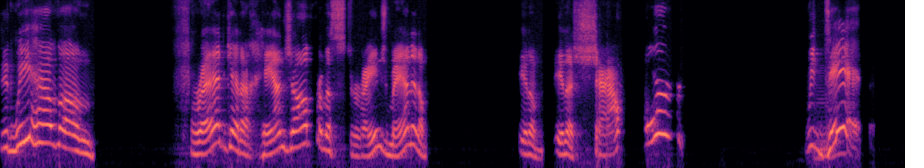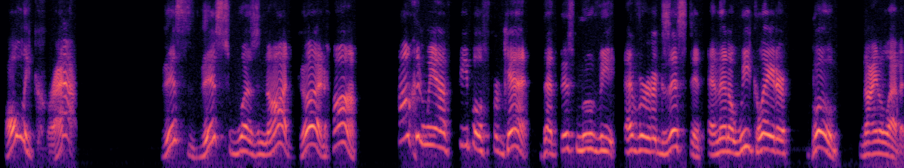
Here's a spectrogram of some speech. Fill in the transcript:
Did we have um Fred get a hand job from a strange man in a in a in a shower? We did. Holy crap. This this was not good, huh? How can we have people forget that this movie ever existed and then a week later, boom, 9/11.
